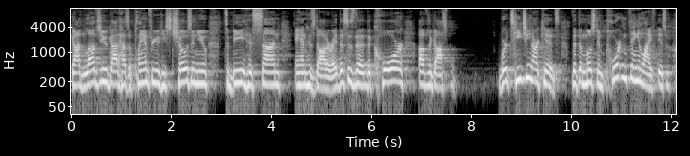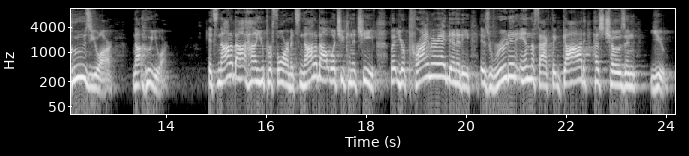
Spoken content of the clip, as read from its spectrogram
God loves you. God has a plan for you. He's chosen you to be his son and his daughter, right? This is the, the core of the gospel. We're teaching our kids that the most important thing in life is whose you are, not who you are. It's not about how you perform. It's not about what you can achieve, but your primary identity is rooted in the fact that God has chosen you.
